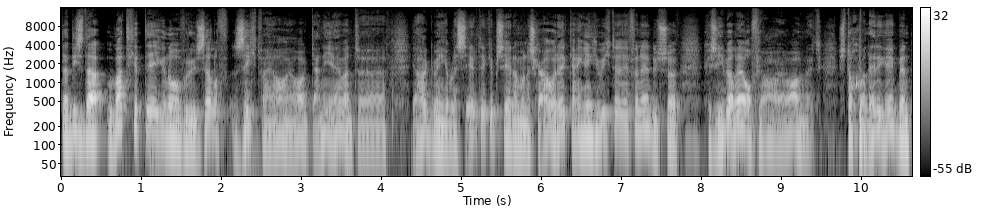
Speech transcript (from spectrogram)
Dat is dat wat je tegenover jezelf zegt van ja, ja, ik kan niet, hè, want uh, ja, ik ben geblesseerd, ik heb zeer aan mijn schouder, hè, ik kan geen gewicht heffen, hè, dus uh, je ziet wel, hè, of ja, ja, het is toch wel erg, hè, ik ben,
